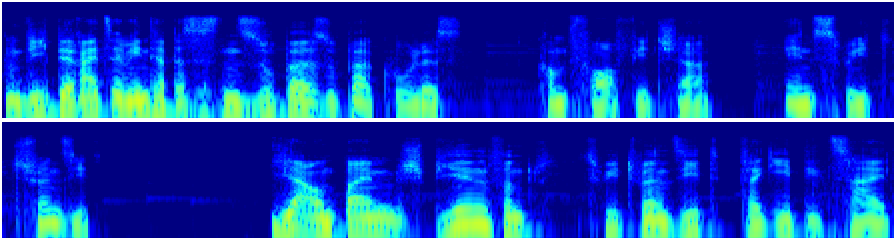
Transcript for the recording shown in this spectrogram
Und wie ich bereits erwähnt habe, das ist ein super, super cooles Komfort-Feature in Sweet Transit. Ja, und beim Spielen von Sweet Transit vergeht die Zeit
